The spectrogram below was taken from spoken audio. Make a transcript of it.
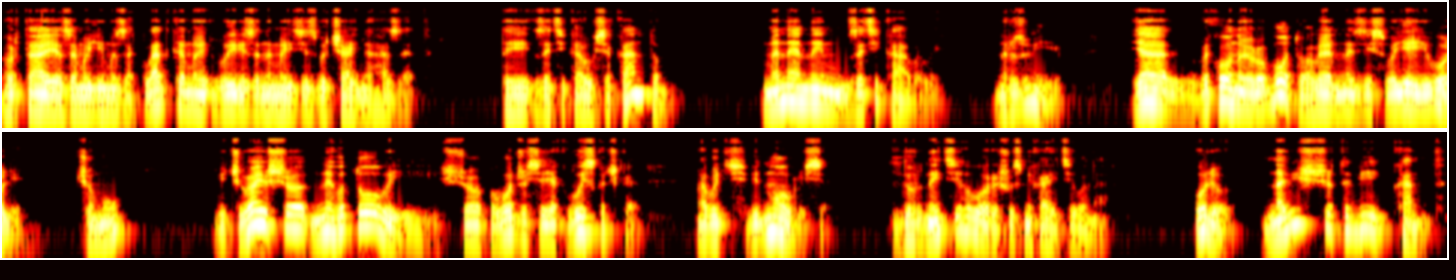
гортає за моїми закладками, вирізаними зі звичайних газет. Ти зацікавився кантом? Мене ним зацікавили. Не розумію. Я виконую роботу, але не зі своєї волі. Чому? Відчуваю, що не готовий, що поводжуся як вискочка, мабуть, відмовлюся. Дурниці говориш, усміхається вона. Олю, навіщо тобі кант?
